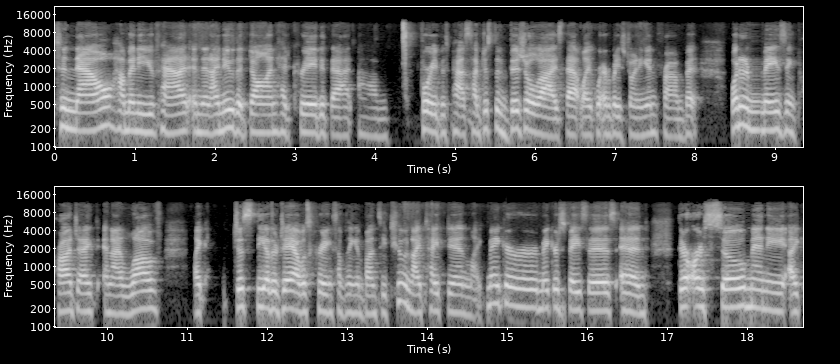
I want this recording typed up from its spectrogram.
to now how many you've had and then i knew that dawn had created that um, for you this past time, just to visualize that, like where everybody's joining in from. But what an amazing project. And I love, like, just the other day, I was creating something in Buncee too, and I typed in like maker, maker spaces, and there are so many like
